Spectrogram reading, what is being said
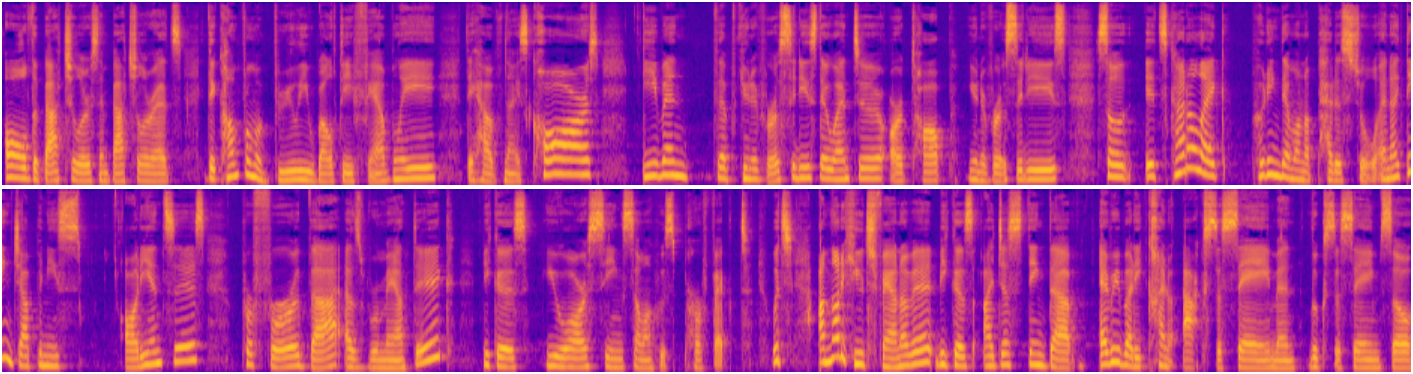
all the bachelors and bachelorettes, they come from a really wealthy family. They have nice cars. Even the universities they went to are top universities. So it's kind of like putting them on a pedestal. And I think Japanese audiences prefer that as romantic because you are seeing someone who's perfect. Which I'm not a huge fan of it because I just think that everybody kind of acts the same and looks the same. So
